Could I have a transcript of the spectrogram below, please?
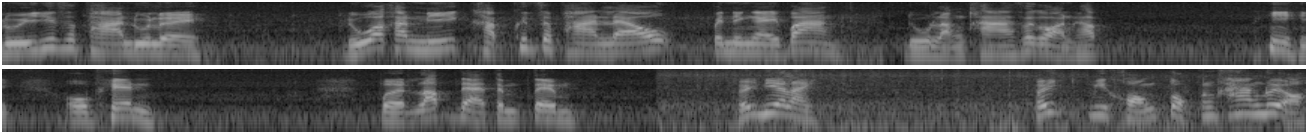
ลุยที่สะพานดูเลย ดูว่าคันนี้ขับขึ้นสะพานแล้วเป็นยังไงบ้าง ดูหลังคาซะก่อนครับนี่โอเพนเปิดรับแดดเต็มๆ เฮ้ย นี่อะไร เฮ้ย มีของตกข้างๆด้วยเหรอ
